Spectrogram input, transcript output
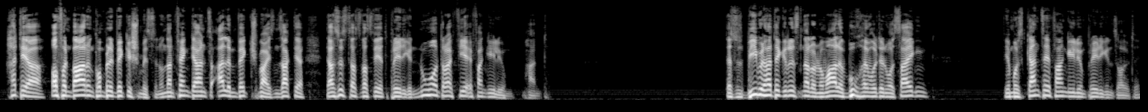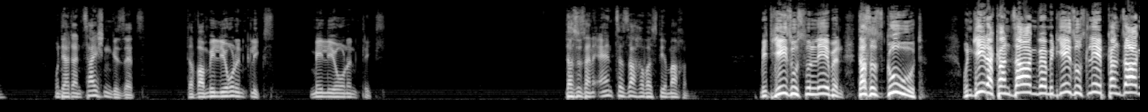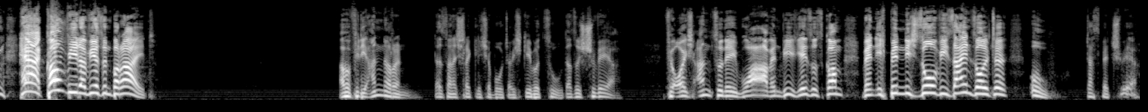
hat er Offenbarung komplett weggeschmissen. Und dann fängt er an zu allem wegschmeißen. Sagt er, das ist das, was wir jetzt predigen. Nur drei, vier Evangelium Hand. Das ist Bibel hat er gerissen, hat ein normales Buch, er wollte nur zeigen, wie man das ganze Evangelium predigen sollte. Und er hat ein Zeichen gesetzt. Da war Millionen Klicks. Millionen Klicks. Das ist eine ernste Sache, was wir machen. Mit Jesus zu leben, das ist gut. Und jeder kann sagen, wer mit Jesus lebt, kann sagen, Herr, komm wieder, wir sind bereit. Aber für die anderen, das ist eine schreckliche Botschaft. Ich gebe zu, das ist schwer für euch anzunehmen. Wow, wenn wie Jesus kommt, wenn ich bin nicht so, wie sein sollte, oh, das wird schwer.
